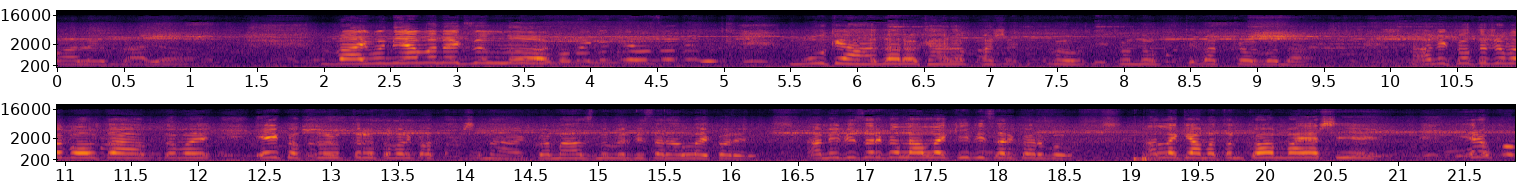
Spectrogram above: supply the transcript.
বলেন, ভাই। ভাই, উনি এমন একজন লোক মুখে হাজারো খারাপ আশা করব কোনো প্রতিবাদ করব না। আমি কত সময় বলতাম তোমার এই কথাটার উত্তরে তোমার কথা আসে না। মাজলুমের বিচার আল্লাহ করে। আমি বিচার করলে আল্লাহ কি বিচার করব? আল্লাহ কি আমার তখন কম মায়াসি? এরকম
